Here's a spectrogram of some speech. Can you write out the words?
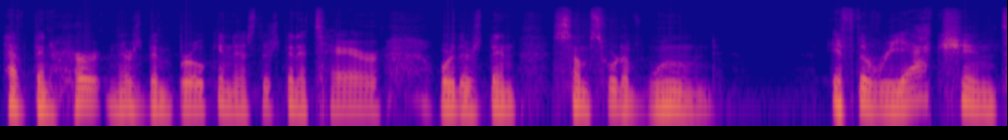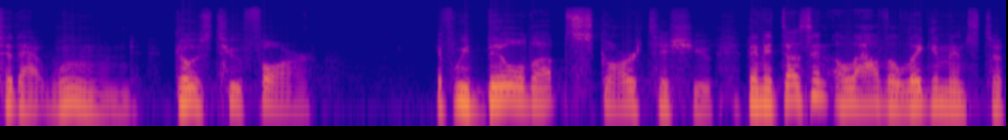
have been hurt and there's been brokenness, there's been a tear, or there's been some sort of wound, if the reaction to that wound goes too far, if we build up scar tissue, then it doesn't allow the ligaments to,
